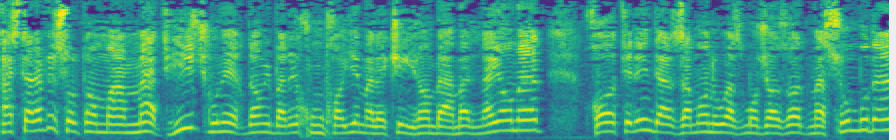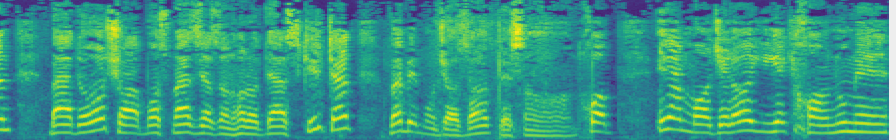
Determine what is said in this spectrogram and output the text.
از طرف سلطان محمد هیچ گونه اقدامی برای خونخواهی ملکه ایران به عمل نیامد. قاتلین در زمان او از مجازات مسوم بودند. بعدها شاه عباس بعضی از آنها را دستگیر کرد و به مجازات رساند. خب اینم ماجرای یک خانوم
